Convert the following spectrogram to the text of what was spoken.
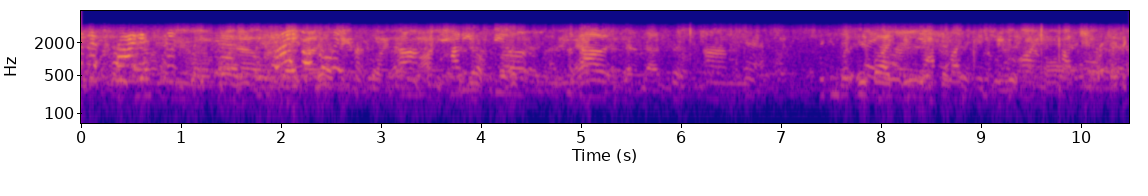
am a Protestant Bible believer. Um, how do you feel about, um, the condition that for, like, people who aren't Protestant? The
